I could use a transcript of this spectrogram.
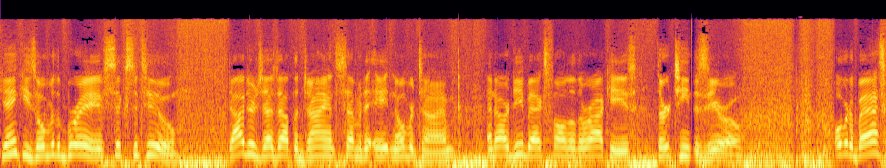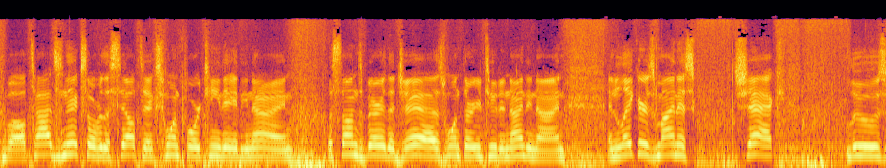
Yankees over the Braves, six to two. Dodgers edge out the Giants, seven to eight in overtime, and our D-backs fall to the Rockies, 13 to zero. Over to basketball, Todd's Knicks over the Celtics, 114 to 89. The Suns bury the Jazz, 132 to 99, and Lakers minus Shaq lose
